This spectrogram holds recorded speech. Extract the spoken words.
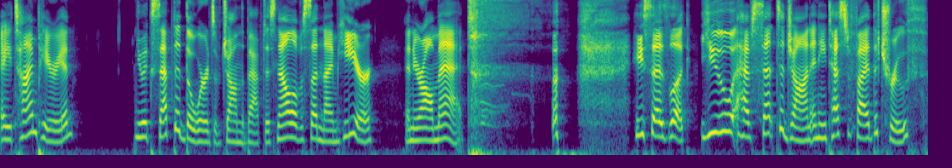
a time period. You accepted the words of John the Baptist. Now all of a sudden I'm here and you're all mad. he says, Look, you have sent to John, and he testified the truth.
